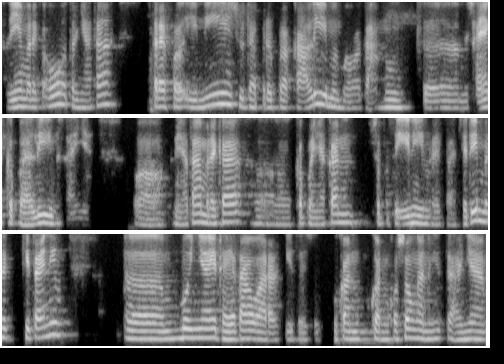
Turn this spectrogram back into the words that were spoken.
artinya mereka oh ternyata travel ini sudah beberapa kali membawa tamu ke misalnya ke Bali misalnya. Oh, ternyata mereka uh, kebanyakan seperti ini mereka. Jadi mereka, kita ini uh, punya daya tawar gitu, bukan bukan kosongan kita hanya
